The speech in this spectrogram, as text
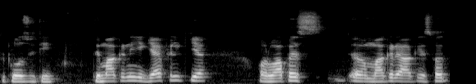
पे क्लोज हुई थी। तो मार्केट ने ये गैप फिल किया, और वापस मार्केट आके इस वक्त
